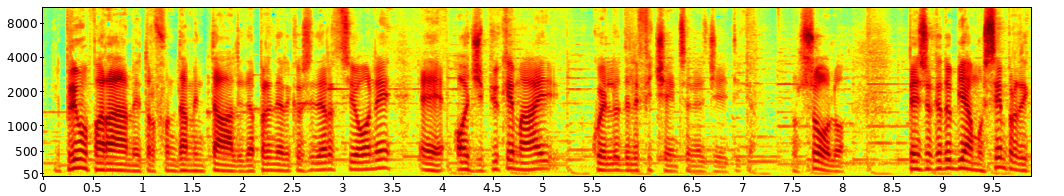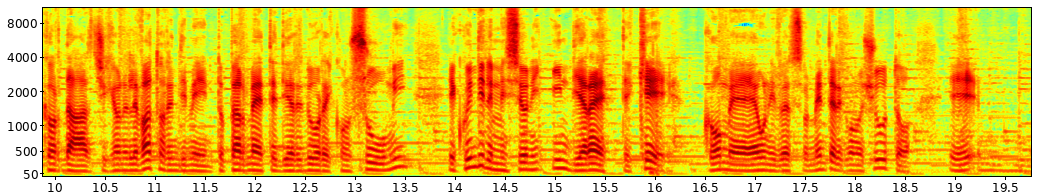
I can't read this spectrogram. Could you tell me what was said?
Il primo parametro fondamentale da prendere in considerazione è oggi più che mai quello dell'efficienza energetica. Non solo, penso che dobbiamo sempre ricordarci che un elevato rendimento permette di ridurre i consumi e quindi le emissioni indirette che, come è universalmente riconosciuto e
